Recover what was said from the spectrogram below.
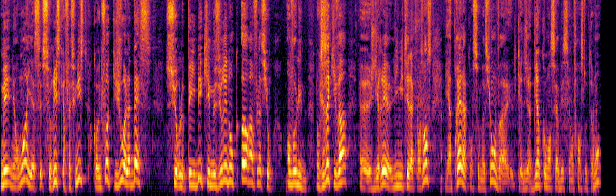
mais néanmoins, il y a ce risque inflationniste, encore une fois, qui joue à la baisse sur le PIB qui est mesuré donc hors inflation, en volume. Donc c'est ça qui va, euh, je dirais, limiter la croissance. Et après, la consommation, va, qui a déjà bien commencé à baisser en France notamment,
